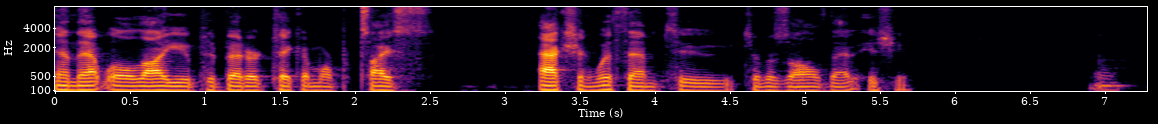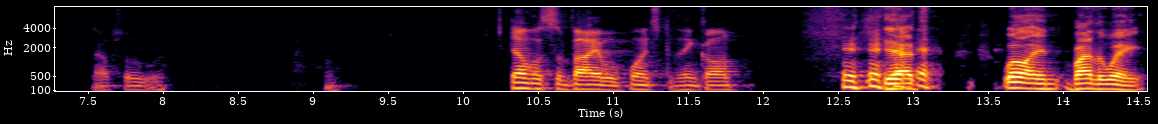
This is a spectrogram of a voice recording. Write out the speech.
And that will allow you to better take a more precise action with them to to resolve that issue. Mm. Absolutely. Definitely some valuable points to think on. yeah. Well, and by the way,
